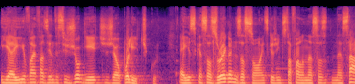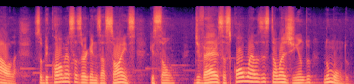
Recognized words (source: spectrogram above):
E aí vai fazendo esse joguete geopolítico. É isso que essas organizações que a gente está falando nessa, nessa aula, sobre como essas organizações, que são diversas, como elas estão agindo no mundo.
